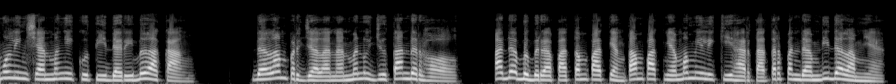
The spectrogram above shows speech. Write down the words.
Mulingshan mengikuti dari belakang. Dalam perjalanan menuju Thunder Hall, ada beberapa tempat yang tampaknya memiliki harta terpendam di dalamnya.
